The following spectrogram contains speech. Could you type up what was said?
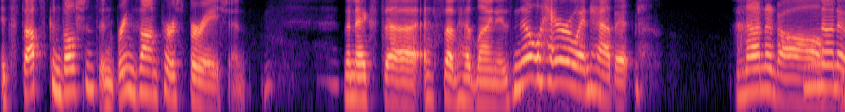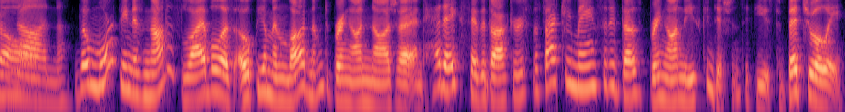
It stops convulsions and brings on perspiration. The next uh, subheadline is No Heroin Habit. None at all. None at all. None. Though morphine is not as liable as opium and laudanum to bring on nausea and headaches, say the doctors, the fact remains that it does bring on these conditions if used habitually.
